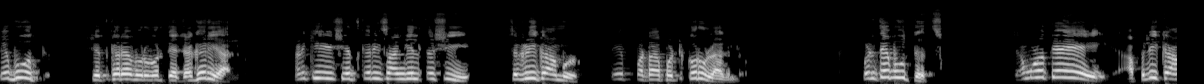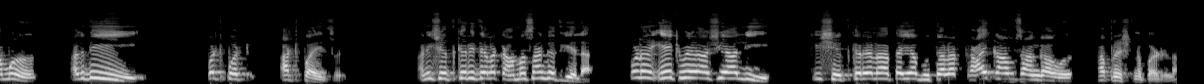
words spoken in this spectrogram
ते भूत शेतकऱ्याबरोबर त्याच्या घरी आलं. आणखी शेतकरी सांगेल तशी सगळी कामं ते पटापट करू लागलं. पण ते भूतच. त्यामुळं ते आपली कामं अगदी पटपट आटपायचं. आणि शेतकरी त्याला कामं सांगत गेला. पण एक वेळ अशी आली की शेतकऱ्याला आता या भूताला काय काम सांगावं हा प्रश्न पडला.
